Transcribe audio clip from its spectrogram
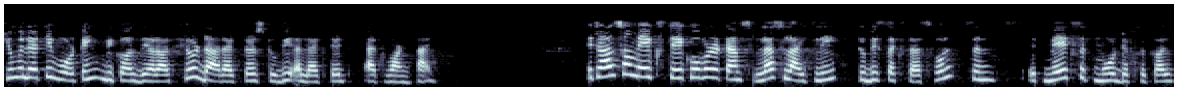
cumulative voting because there are fewer director to be elected at one time It also makes takeover attempts less likely to be successful since it makes it more difficult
